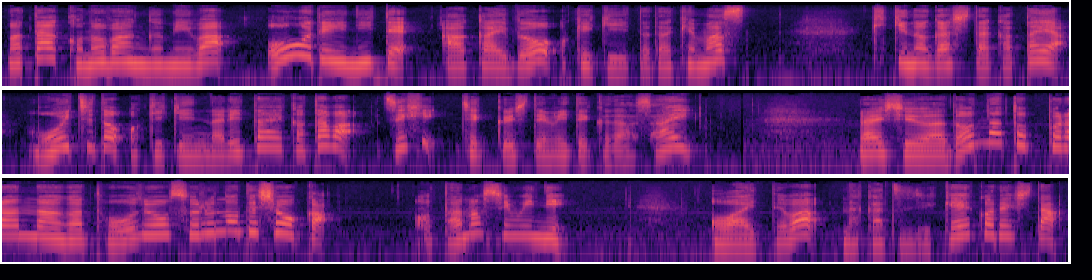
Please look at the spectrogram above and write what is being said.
またこの番組はオーディにてアーカイブをお聞きいただけます。聞き逃した方やもう一度お聞きになりたい方はぜひチェックしてみてください。来週はどんなトップランナーが登場するのでしょうかお楽しみに。お相手は中辻恵子でした。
